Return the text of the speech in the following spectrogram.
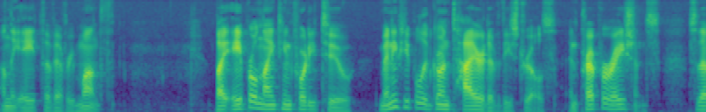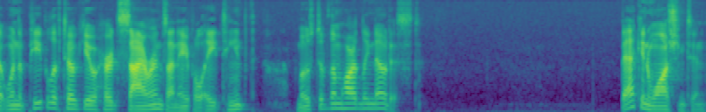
on the 8th of every month. By April 1942, many people had grown tired of these drills and preparations, so that when the people of Tokyo heard sirens on April 18th, most of them hardly noticed. Back in Washington,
